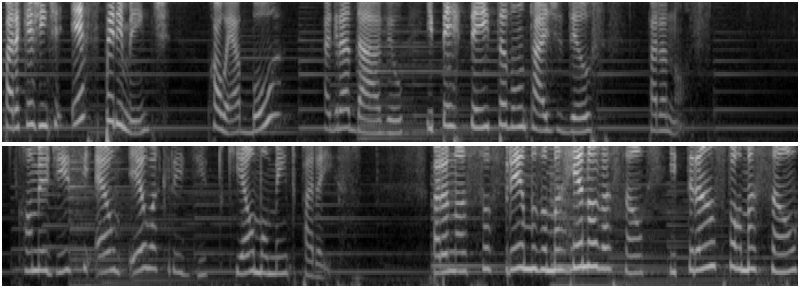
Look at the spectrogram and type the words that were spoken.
para que a gente experimente qual é a boa, agradável e perfeita vontade de Deus para nós. como eu disse, é, eu acredito que é o momento para isso. Para nós sofrermos uma renovação e transformação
